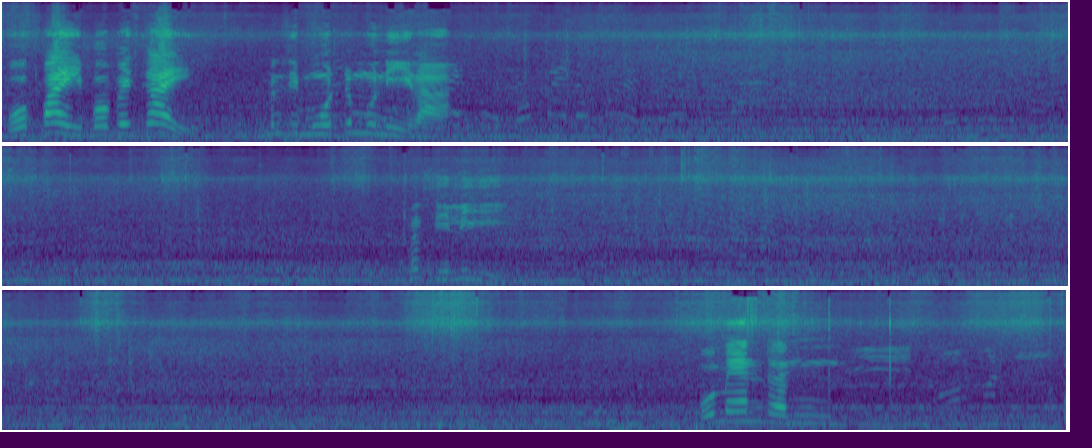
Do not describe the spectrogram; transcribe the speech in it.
โบไปโบไปใกล้ มันสิมุดน้ำมูนี่ล่ะมันสิรีโบแมนอันโบ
